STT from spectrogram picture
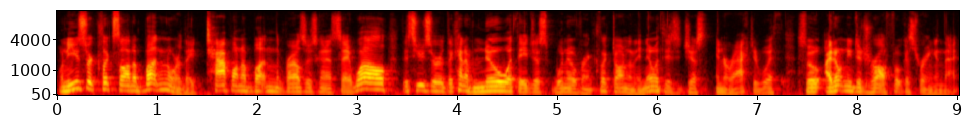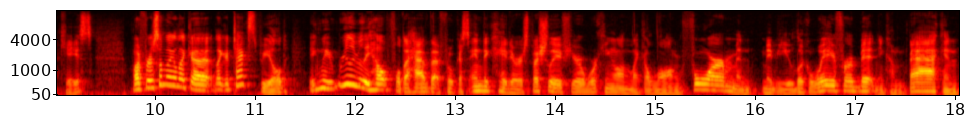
when a user clicks on a button or they tap on a button, the browser is going to say, well, this user, they kind of know what they just went over and clicked on, and they know what they just interacted with. So I don't need to draw a focus ring in that case. But for something like a, like a text field, it can be really, really helpful to have that focus indicator, especially if you're working on like a long form and maybe you look away for a bit and you come back and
